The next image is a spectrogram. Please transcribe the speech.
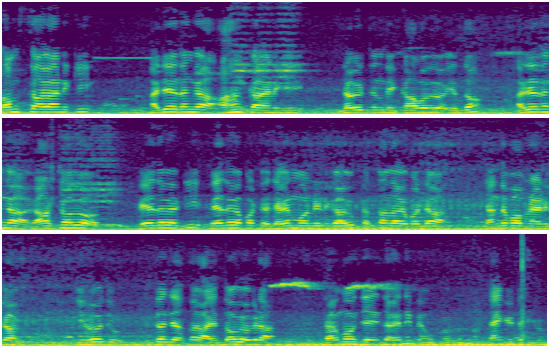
సంస్కారానికి అదేవిధంగా అహంకారానికి జరుగుతుంది కావలో యుద్ధం. అదేవిధంగా రాష్ట్రంలో పేదలకి పేదగా పట్ట జగన్మోహన్ రెడ్డి గారు పెత్తందాగా పడ్డ చంద్రబాబు నాయుడు గారు ఈరోజు యుద్ధం చేస్తారు. ఆ యుద్ధంలో కూడా ధర్మం చేయించాలని మేము కోరుకుంటున్నాం. థ్యాంక్ యూ థ్యాంక్ యూ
